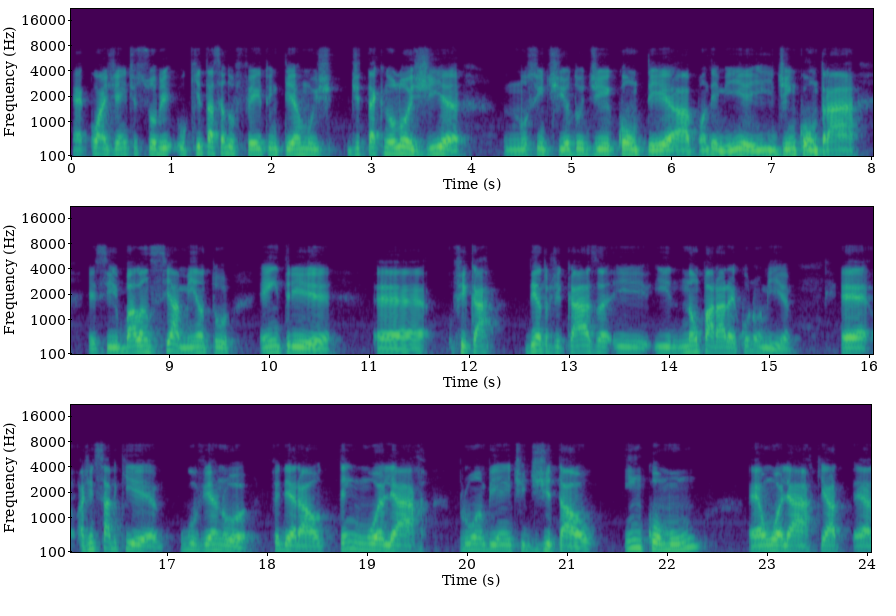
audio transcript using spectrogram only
é, com a gente sobre o que está sendo feito em termos de tecnologia no sentido de conter a pandemia e de encontrar esse balanceamento entre é, ficar dentro de casa e, e não parar a economia. É, a gente sabe que o governo federal tem um olhar para o ambiente digital incomum, é um olhar que é, é,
